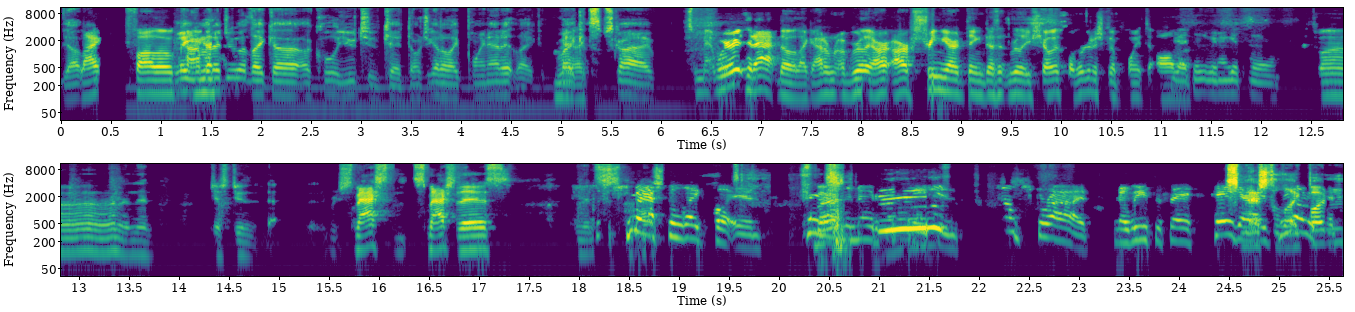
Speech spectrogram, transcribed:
Yep. Like, follow, Wait, you gotta do it like a, a cool YouTube kid. Don't you gotta like point at it, like Yeah, like and that's- subscribe. Where is it at though? Like I don't know. Really, our, our Streamyard thing doesn't really show us, so we're just gonna point to all Yeah, of so we don't get to. this one, and then just do that. Smash, smash this, and then Smash the like button. Turn Smash- on the notifications. Subscribe. No, we used to say, "Hey Smash guys, the like button,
